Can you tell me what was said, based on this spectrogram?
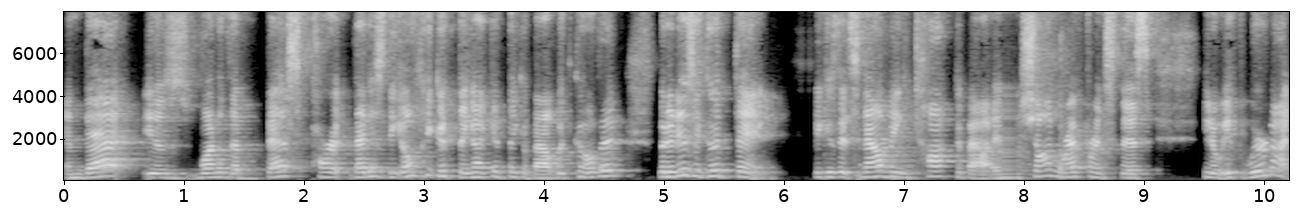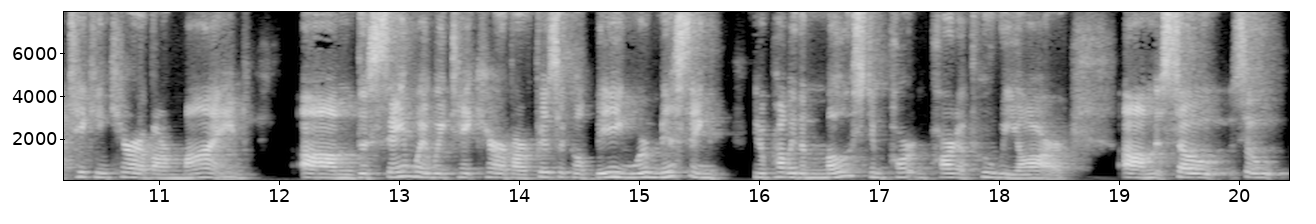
And that is one of the best part. That is the only good thing I can think about with COVID, but it is a good thing because it's now being talked about. And Sean referenced this. You know, if we're not taking care of our mind um, the same way we take care of our physical being, we're missing, you know, probably the most important part of who we are. Um, so, so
